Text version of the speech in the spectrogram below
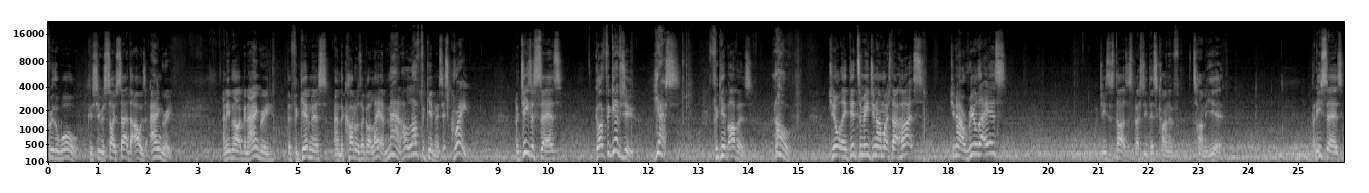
Through the wall, because she was so sad that I was angry. And even though I've been angry, the forgiveness and the cuddles I got later, man, I love forgiveness. It's great. But Jesus says, God forgives you. Yes. Forgive others. No. Do you know what they did to me? Do you know how much that hurts? Do you know how real that is? What Jesus does, especially this kind of time of year. But he says,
